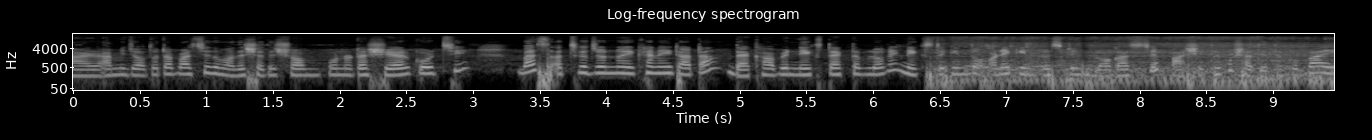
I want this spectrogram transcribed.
আর আমি যতটা পারছি তোমাদের সাথে সম্পূর্ণটা শেয়ার করছি। বাস আজকের জন্য এখানেই টাটা। দেখা হবে নেক্সট একটা ব্লগে নেক্সটে কিন্তু অনেক ইন্টারেস্টিং ব্লগ আসছে। পাশে থেকো, সাথে থেকো। বাই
